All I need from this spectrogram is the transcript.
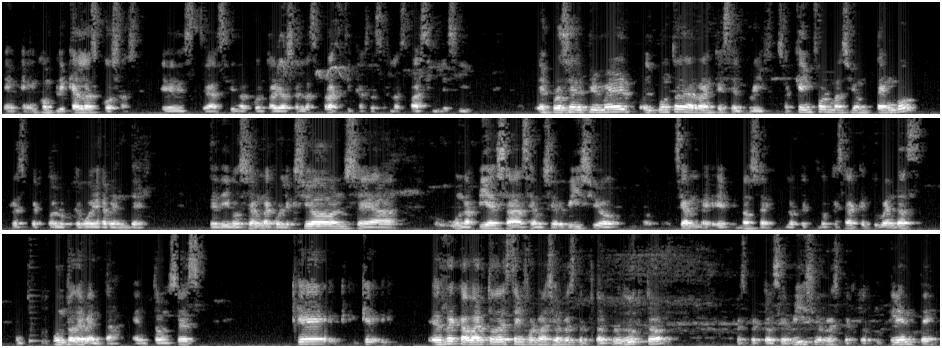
en, complicar las cosas, este, al contrario, hacerlas prácticas, hacerlas fáciles y el proceso, el primer, el punto de arranque es el brief, o sea, qué información tengo respecto a lo que voy a vender. Te digo, sea una colección, sea una pieza, sea un servicio, sea, eh, no sé, lo que, lo que sea que tú vendas en tu punto de venta. Entonces, ¿qué, es recabar toda esta información respecto al producto, respecto al servicio, respecto a tu cliente,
